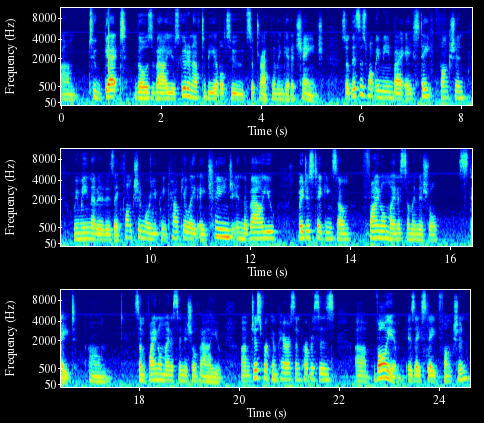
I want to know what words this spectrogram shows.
um, to get those values good enough to be able to subtract them and get a change. So this is what we mean by a state function. We mean that it is a function where you can calculate a change in the value by just taking some final minus some initial state, um, some final minus initial value. Um, just for comparison purposes, um, volume is a state function.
